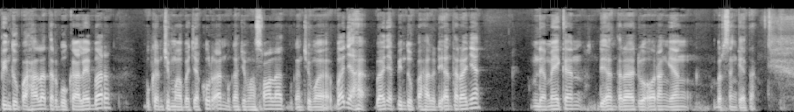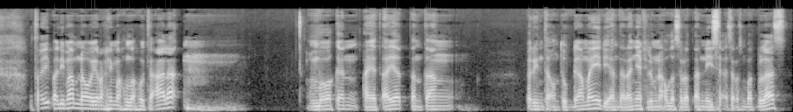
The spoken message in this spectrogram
pintu pahala terbuka lebar, bukan cuma baca Quran, bukan cuma sholat, bukan cuma banyak banyak pintu pahala di antaranya mendamaikan di antara dua orang yang bersengketa. Tapi Al Imam Nawawi rahimahullahu taala membawakan ayat-ayat tentang perintah untuk damai di antaranya firman Allah surat An-Nisa 114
